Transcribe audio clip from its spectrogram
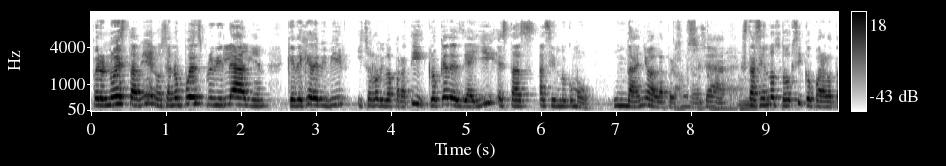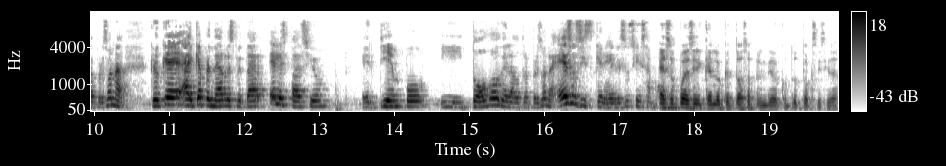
pero no está bien, o sea, no puedes prohibirle a alguien que deje de vivir y solo viva para ti. Creo que desde ahí estás haciendo como un daño a la persona, o sea, está siendo tóxico para la otra persona. Creo que hay que aprender a respetar el espacio, el tiempo y todo de la otra persona. Eso sí es querer, eso sí es amor. Eso puede decir que es lo que tú has aprendido con tu toxicidad.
